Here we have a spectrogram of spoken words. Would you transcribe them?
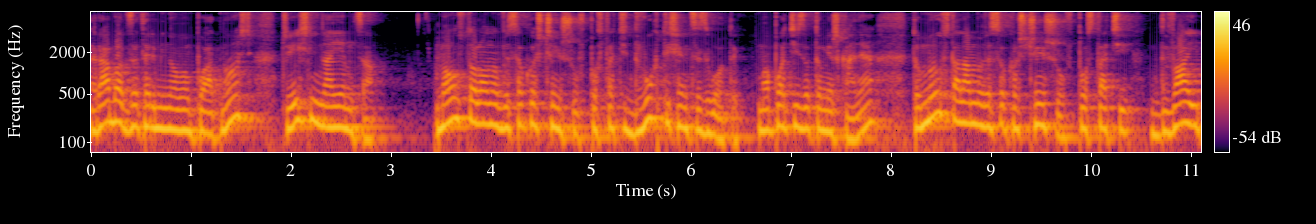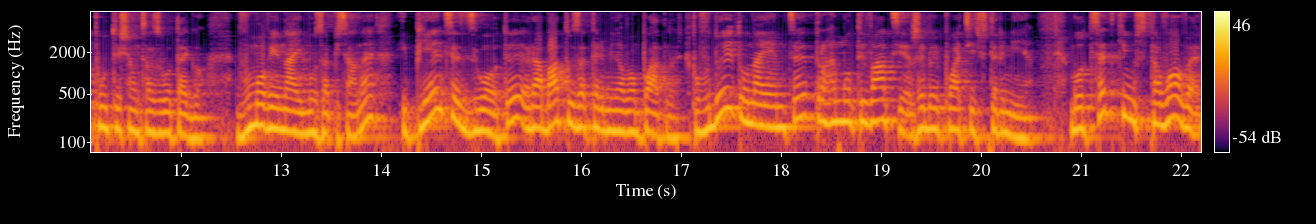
rabat za terminową płatność, czy jeśli najemca ma ustaloną wysokość czynszu w postaci 2000 zł, ma płacić za to mieszkanie, to my ustalamy wysokość czynszu w postaci 2,5 tysiąca złotego w umowie najmu zapisane i 500 zł rabatu za terminową płatność. Powoduje to najemcy trochę motywację, żeby płacić w terminie, bo odsetki ustawowe,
